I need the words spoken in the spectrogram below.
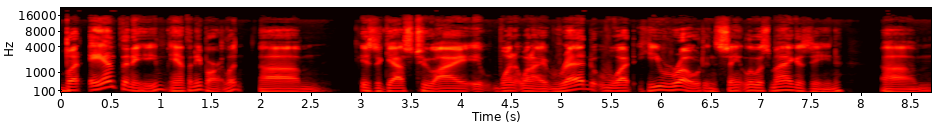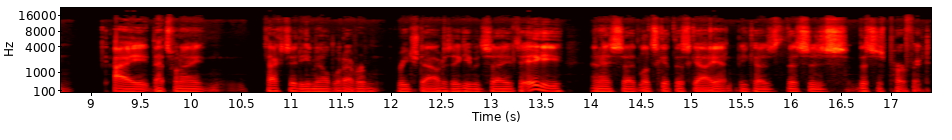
But Anthony Anthony Bartlett um, is a guest who I when when I read what he wrote in St. Louis Magazine, um, I that's when I texted, emailed, whatever, reached out as Iggy would say to Iggy, and I said, let's get this guy in because this is this is perfect.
